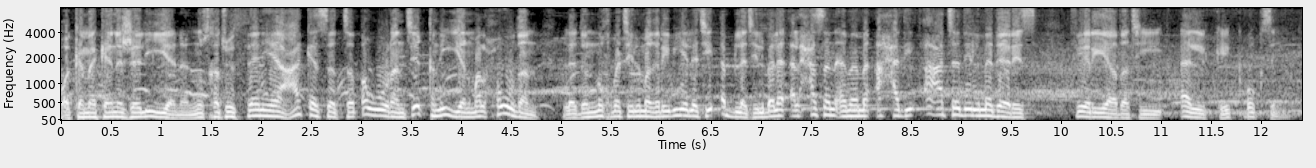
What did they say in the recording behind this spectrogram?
وكما كان جليا النسخة الثانية عكست تطورا تقنيا ملحوظا لدى النخبة المغربية التي أبلت البلاء الحسن أمام أحد أعتى المدارس في رياضة الكيك بوكسينج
